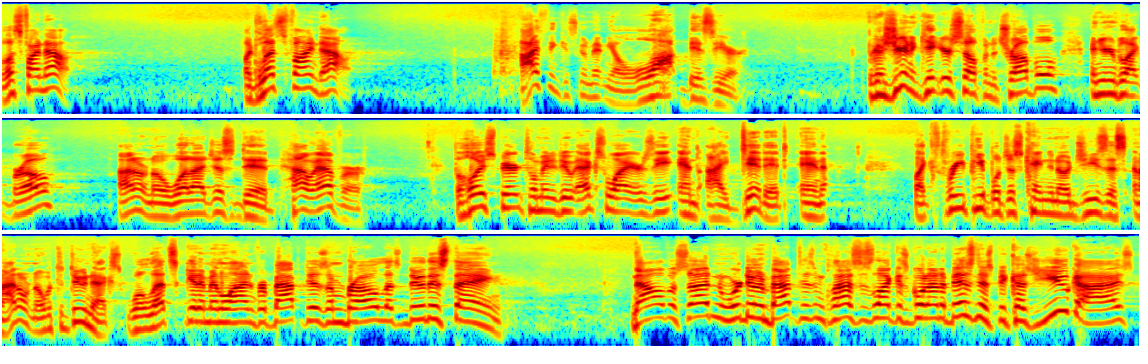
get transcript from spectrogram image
but let's find out. Like, let's find out. I think it's gonna make me a lot busier because you're gonna get yourself into trouble and you're gonna be like, bro, I don't know what I just did. However, the Holy Spirit told me to do X, Y, or Z, and I did it, and like three people just came to know Jesus, and I don't know what to do next. Well, let's get them in line for baptism, bro. Let's do this thing. Now, all of a sudden, we're doing baptism classes like it's going out of business because you guys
